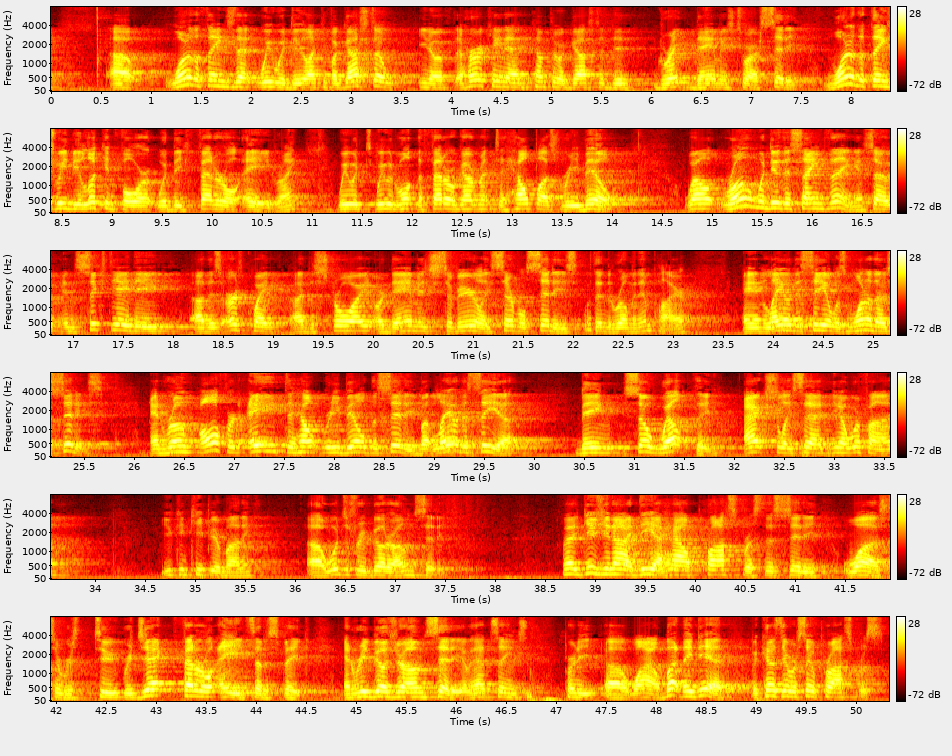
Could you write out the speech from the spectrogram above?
Uh, one of the things that we would do, like if Augusta, you know, if the hurricane that had come through Augusta did great damage to our city, one of the things we'd be looking for would be federal aid, right? We would, we would want the federal government to help us rebuild. Well, Rome would do the same thing. And so in 60 AD, uh, this earthquake uh, destroyed or damaged severely several cities within the Roman Empire. And Laodicea was one of those cities. And Rome offered aid to help rebuild the city. But Laodicea, being so wealthy, actually said, You know, we're fine. You can keep your money. Uh, we'll just rebuild our own city. It gives you an idea how prosperous this city was to, re- to reject federal aid, so to speak, and rebuild your own city. I mean, that seems pretty uh, wild. But they did because they were so prosperous.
